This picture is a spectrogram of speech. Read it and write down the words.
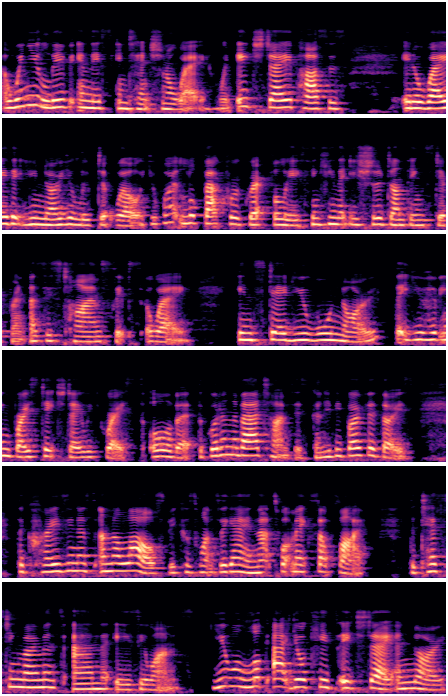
And when you live in this intentional way, when each day passes in a way that you know you lived it well. You won't look back regretfully thinking that you should have done things different as this time slips away. Instead, you will know that you have embraced each day with grace, all of it, the good and the bad times. There's going to be both of those, the craziness and the lulls, because once again, that's what makes up life the testing moments and the easy ones. You will look at your kids each day and know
